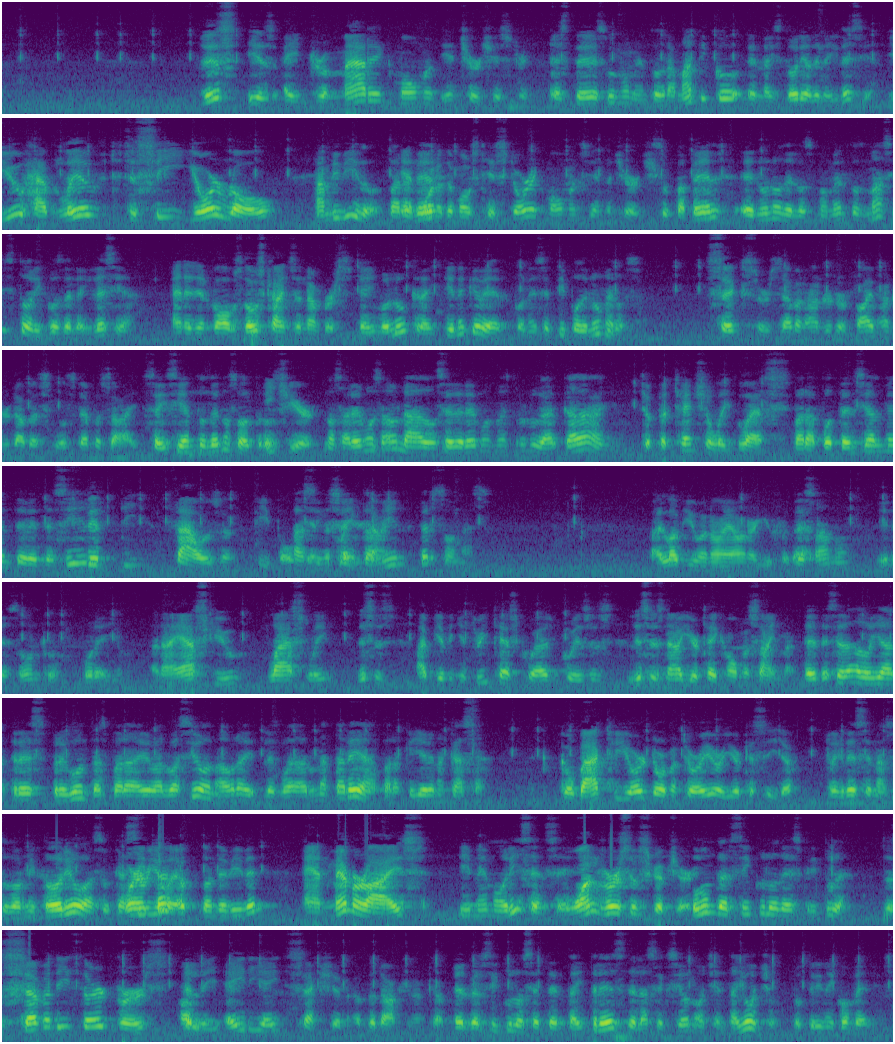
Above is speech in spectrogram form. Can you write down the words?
This is a dramatic moment in church history. Este es un momento dramático en la historia de la iglesia. You have lived to see your role Han vivido para in one ver of the most historic moments in the church, su papel en uno de los momentos más históricos de la iglesia, and it involves those kinds of numbers que involucra y tiene que ver con ese tipo de números. six or 700 or 500 of us will step aside 600 de nosotros each year nos haremos a un lado, cederemos nuestro lugar cada año to potentially bless para potencialmente bendecir 50,000 people a in the same 50 time. mil personas. I love you and I honor you for Les that. amo y les honro por ello. And I ask you, lastly, this is, I've given you three test quiz, quizzes. This is now your take home assignment. Les he dado ya tres preguntas para evaluación, ahora les voy a dar una tarea para que lleven a casa. Go back to your dormitory or your casita Regresen a su dormitorio o a su Wherever you casita live. donde viven and memorize y memorícense one verse of Scripture. un versículo de escritura, The 73rd verse of the 88th section of the Doctrine and Covenants. el versículo 73 de la sección 88, Doctrina y Convenios.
